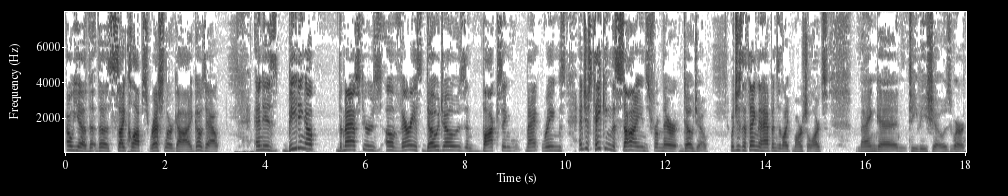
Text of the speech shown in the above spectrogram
Oh yeah, the, the Cyclops wrestler guy goes out and is beating up the masters of various dojos and boxing ma- rings and just taking the signs from their dojo, which is the thing that happens in like martial arts manga and TV shows where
